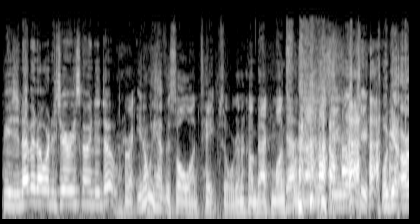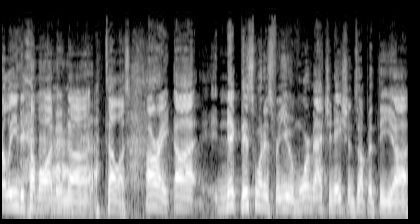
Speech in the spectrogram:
because you never know what a jury's going to do. All right, you know we have this all on tape, so we're going to come back months yeah. from now and see what we'll get Arlene to come on and uh, tell us. All right, uh, Nick, this one is for you. More machinations up at the uh,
